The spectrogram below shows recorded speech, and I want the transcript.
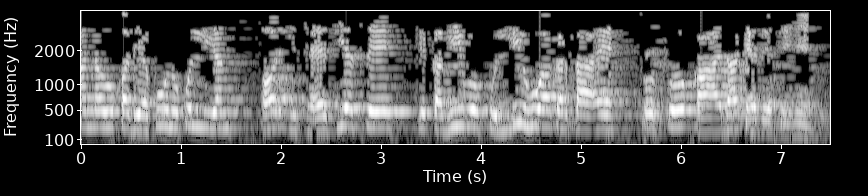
انه قد يكون كليا، اور اس حیثیت سے کہ کبھی وہ کلی ہوا کرتا ہے، تو اس کو قاعدہ کہہ دیتے ہیں۔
